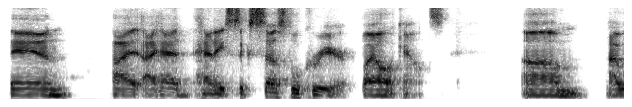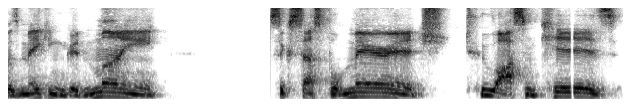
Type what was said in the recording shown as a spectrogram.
And I, I had had a successful career by all accounts. Um, I was making good money, successful marriage, two awesome kids,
